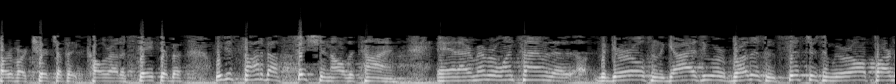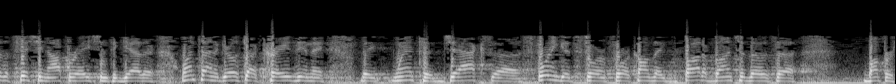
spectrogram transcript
Part of our church up at Colorado State there, but we just thought about fishing all the time. And I remember one time the the girls and the guys we were brothers and sisters, and we were all part of the fishing operation together. One time the girls got crazy and they they went to Jax uh, sporting goods store in Fort Collins. They bought a bunch of those. Uh, bumper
